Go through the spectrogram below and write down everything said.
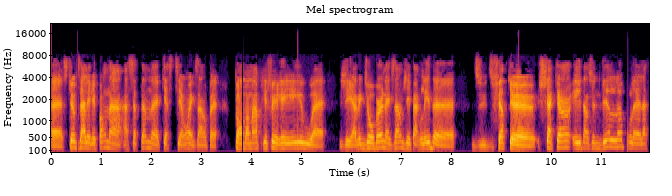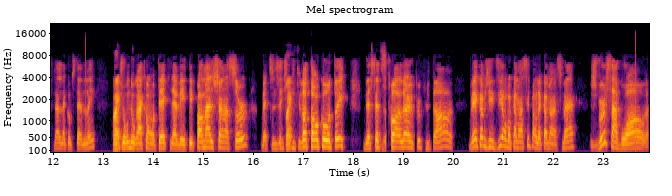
Euh, est-ce que vous allez répondre à, certaines questions? Exemple, ton moment préféré ou euh, j'ai avec Joe Byrne, exemple, j'ai parlé de, du, fait que chacun est dans une ville pour la, finale de la Coupe Stanley. Joe nous racontait qu'il avait été pas mal chanceux. Ben, tu nous expliqueras ton côté de cette histoire-là un peu plus tard. Mais comme j'ai dit, on va commencer par le commencement. Je veux savoir,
